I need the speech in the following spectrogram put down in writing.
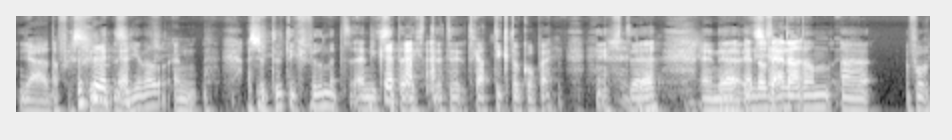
ja, dat verschil zie je wel. En als je het doet, ik film het en ik zet er echt... Het, het gaat TikTok op, hè. Echt, uh, ja. En, uh, en dan zijn dan... Uh, voor,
